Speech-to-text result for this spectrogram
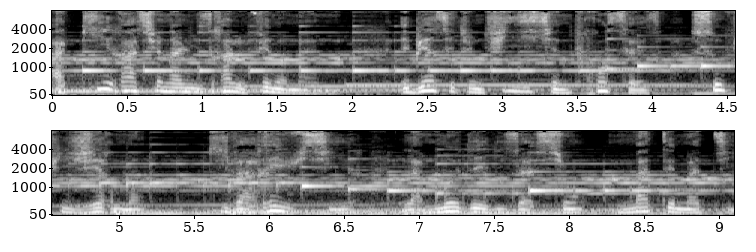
à qui rationalisera le phénomène. Eh bien, c'est une physicienne française, Sophie Germain, qui va réussir la modélisation mathématique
